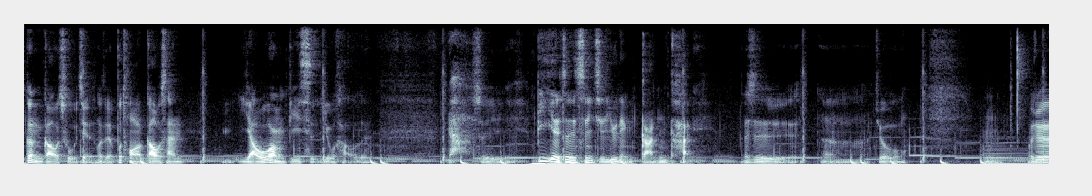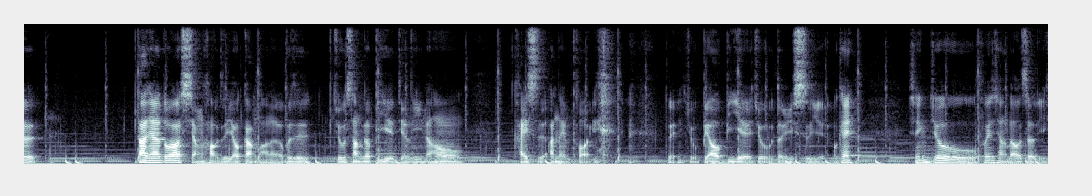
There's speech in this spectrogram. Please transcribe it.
更高处见，或者不同的高山遥望彼此就好了呀。所以毕业这件事情其实有点感慨，但是，呃，就，嗯，我觉得大家都要想好自己要干嘛了，而不是就上个毕业典礼，然后开始 unemployed。对，就不要毕业就等于失业。OK，行，就分享到这里，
